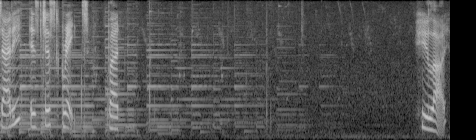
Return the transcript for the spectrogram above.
Daddy is just great, but he lies.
